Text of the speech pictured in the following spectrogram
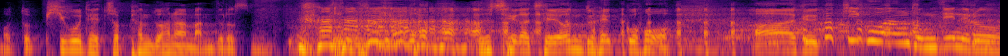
뭐 또 피구 대처 편도 하나 만들었습니다. 그래서 제가 재연도 했고 아그 피구왕 동진으로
